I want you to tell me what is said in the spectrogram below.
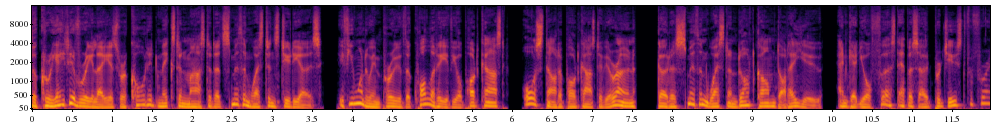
The Creative Relay is recorded, mixed, and mastered at Smith & Weston Studios. If you want to improve the quality of your podcast or start a podcast of your own, go to smithandweston.com.au and get your first episode produced for free.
